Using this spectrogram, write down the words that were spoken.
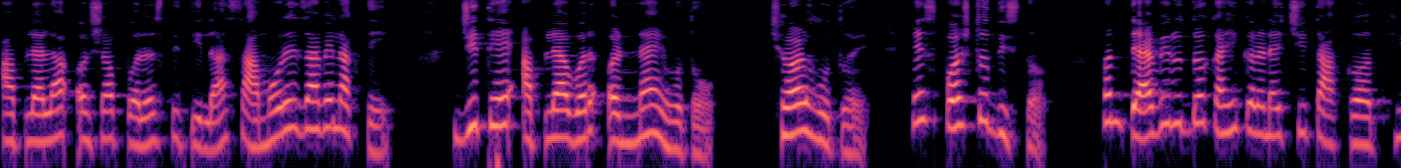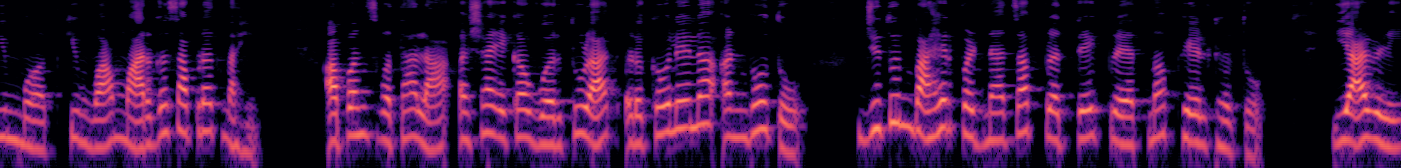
आपल्याला अशा परिस्थितीला सामोरे जावे लागते जिथे आपल्यावर अन्याय होतो छळ होतोय हे स्पष्ट दिसतं. पण त्याविरुद्ध काही करण्याची ताकद हिंमत किंवा मार्ग सापडत नाही. आपण स्वतःला अशा एका वर्तुळात अडकवलेलं अनुभवतो जिथून बाहेर पडण्याचा प्रत्येक प्रयत्न फेल ठरतो. यावेळी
